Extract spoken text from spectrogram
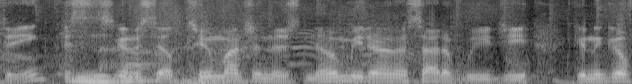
think this is going to steal too much, and there's no meter on the side of WEEGEE. Going to go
